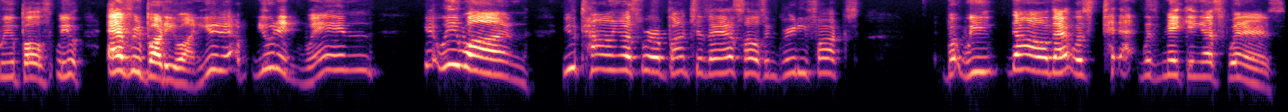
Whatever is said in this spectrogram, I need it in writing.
we both we everybody won. You you didn't win. We won. You telling us we're a bunch of assholes and greedy fucks. but we no, that was that was making us winners.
